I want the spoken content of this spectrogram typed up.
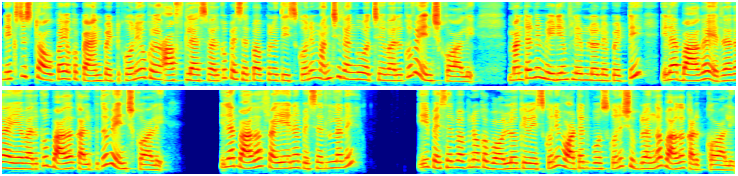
నెక్స్ట్ స్టవ్ పై ఒక ప్యాన్ పెట్టుకొని ఒక హాఫ్ గ్లాస్ వరకు పెసరపప్పును తీసుకొని మంచి రంగు వచ్చే వరకు వేయించుకోవాలి. మంటని మీడియం ఫ్లేమ్లోనే పెట్టి ఇలా బాగా ఎర్రగా అయ్యే వరకు బాగా కలుపుతూ వేయించుకోవాలి. ఇలా బాగా ఫ్రై అయిన పెసర్లని ఈ పెసరపప్పును ఒక బౌల్లోకి వేసుకొని వాటర్ పోసుకొని శుభ్రంగా బాగా కడుక్కోవాలి.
